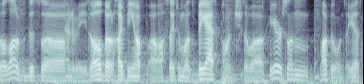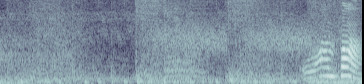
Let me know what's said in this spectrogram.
So a lot of this uh, anime is all about hyping up uh, Saitama's big ass punch. So uh, here are some popular ones, I guess. One punch.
